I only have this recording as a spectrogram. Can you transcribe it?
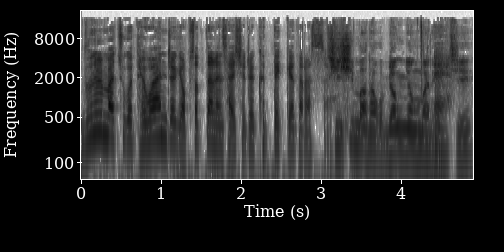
눈을 맞추고 대화한 적이 없었다는 사실을 그때 깨달았어요. 지시만 하고 명령만 네. 했지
